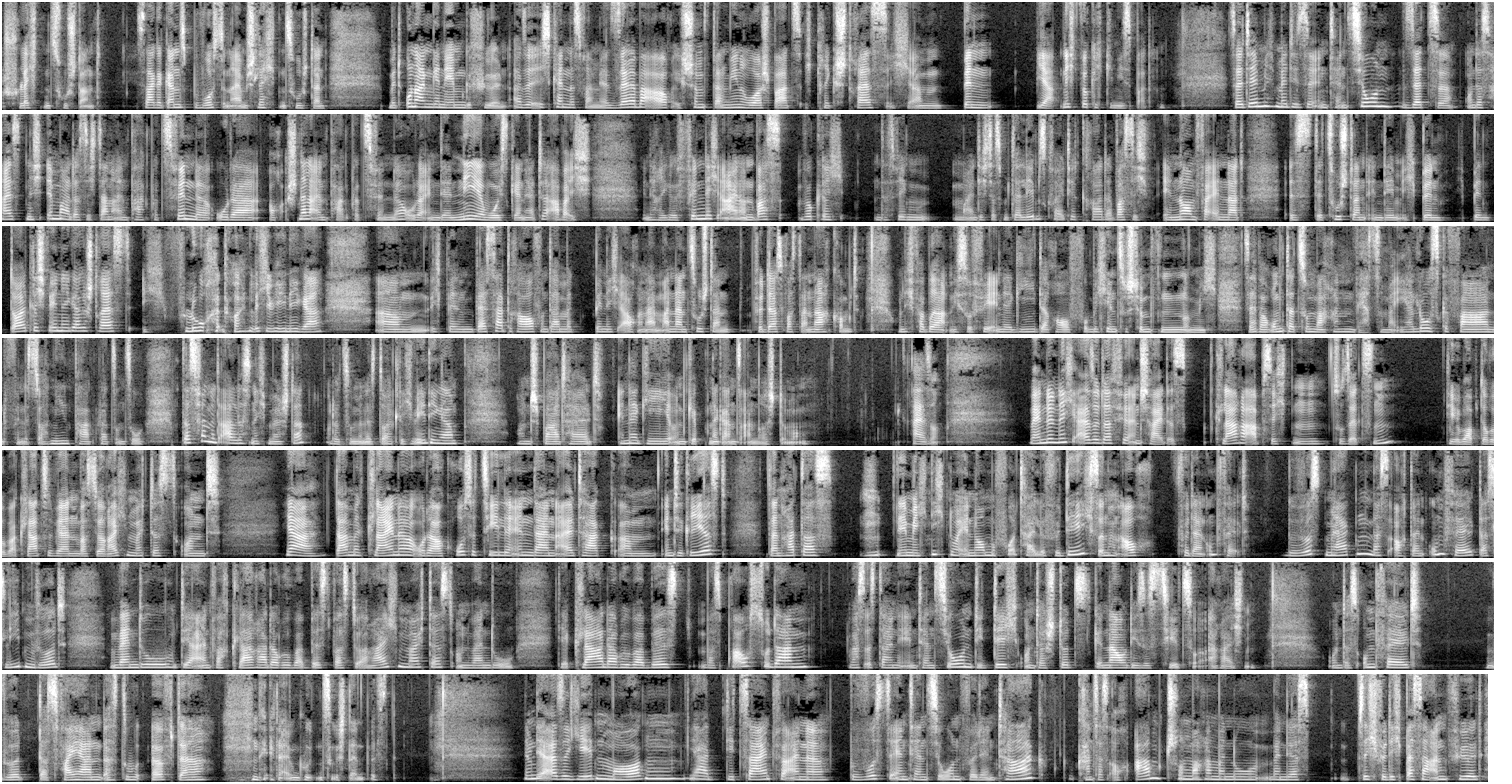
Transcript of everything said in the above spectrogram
schlechten Zustand. Ich sage ganz bewusst in einem schlechten Zustand mit unangenehmen Gefühlen. Also ich kenne das von mir selber auch. Ich schimpfe dann wie ein Rohrspatz, ich krieg Stress, ich ähm, bin ja nicht wirklich genießbar dann. Seitdem ich mir diese Intention setze, und das heißt nicht immer, dass ich dann einen Parkplatz finde oder auch schnell einen Parkplatz finde oder in der Nähe, wo ich es gerne hätte, aber ich in der Regel finde ich einen und was wirklich, deswegen meinte ich das mit der Lebensqualität gerade, was sich enorm verändert, ist der Zustand, in dem ich bin bin deutlich weniger gestresst, ich fluche deutlich weniger, ähm, ich bin besser drauf und damit bin ich auch in einem anderen Zustand für das, was danach kommt. Und ich verbrate nicht so viel Energie darauf, vor mich hinzuschimpfen und mich selber runterzumachen. Wärst du mal eher losgefahren, du findest doch nie einen Parkplatz und so. Das findet alles nicht mehr statt oder zumindest deutlich weniger und spart halt Energie und gibt eine ganz andere Stimmung. Also, wenn du nicht also dafür entscheidest, klare Absichten zu setzen, dir überhaupt darüber klar zu werden, was du erreichen möchtest und ja, damit kleine oder auch große Ziele in deinen Alltag ähm, integrierst, dann hat das nämlich nicht nur enorme Vorteile für dich, sondern auch für dein Umfeld. Du wirst merken, dass auch dein Umfeld das lieben wird, wenn du dir einfach klarer darüber bist, was du erreichen möchtest und wenn du dir klar darüber bist, was brauchst du dann, was ist deine Intention, die dich unterstützt, genau dieses Ziel zu erreichen. Und das Umfeld wird das feiern, dass du öfter in einem guten Zustand bist. Nimm dir also jeden Morgen ja die Zeit für eine bewusste Intention für den Tag. Du kannst das auch abends schon machen, wenn du, wenn dir es sich für dich besser anfühlt.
